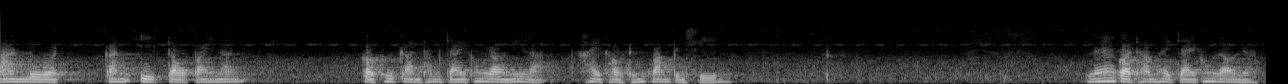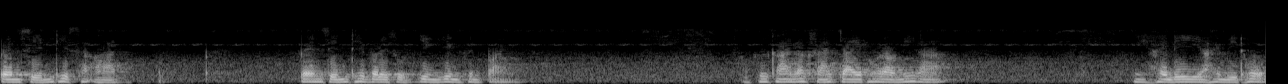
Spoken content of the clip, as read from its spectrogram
การบวช กันอีกต่อไปนั้น ก็คือการทำใจของเรานี่แหละให้เข้าถึงความเป็นศีล แล้วก็ทำให้ใจของเราเนี่ย เป็นศีลที่สะอาด เป็นศีลที่บริสุทธิ์ยิ่งยิ่งขึ้นไป ก็คือการรักษาใจของเรานี่ละนี่ให้ดีอย่าให้มีโทษ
